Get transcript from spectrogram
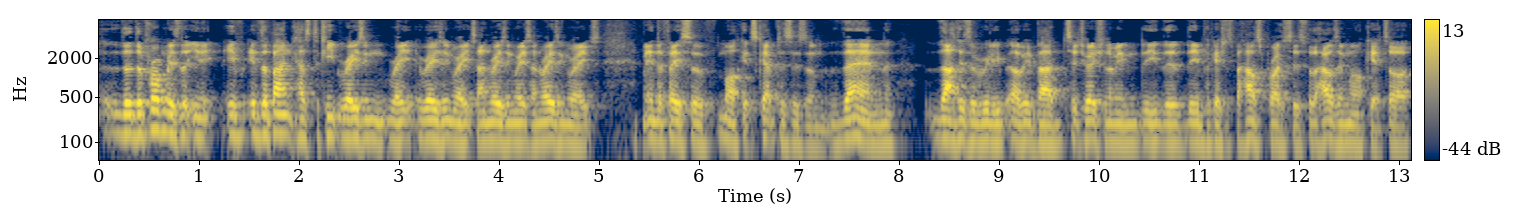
the the problem is that you know if if the bank has to keep raising raising rates and raising rates and raising rates in the face of market skepticism, then that is a really, a really bad situation. I mean, the, the, the implications for house prices, for the housing market, are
